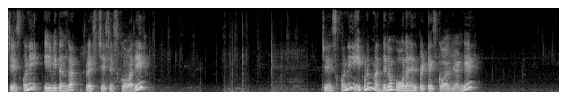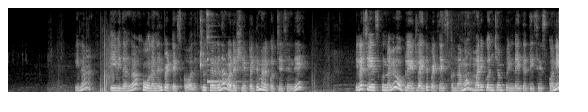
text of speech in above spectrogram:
చేసుకొని ఈ విధంగా ప్రెస్ చేసేసుకోవాలి. చేసుకొని ఇప్పుడు మధ్యలో హోల్ అనేది పెట్టేసుకోవాలి చూడండి. ఇలా ఈ విధంగా హోల్ అనేది పెట్టేసుకోవాలి. చూసారు కదా వడ షేప్ అయితే మనకు వచ్చేసింది. ఇలా చేసుకున్నవి ఓ ప్లేట్లో అయితే పెట్టేసుకుందాము. మరి కొంచెం పిండి అయితే తీసేసుకొని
